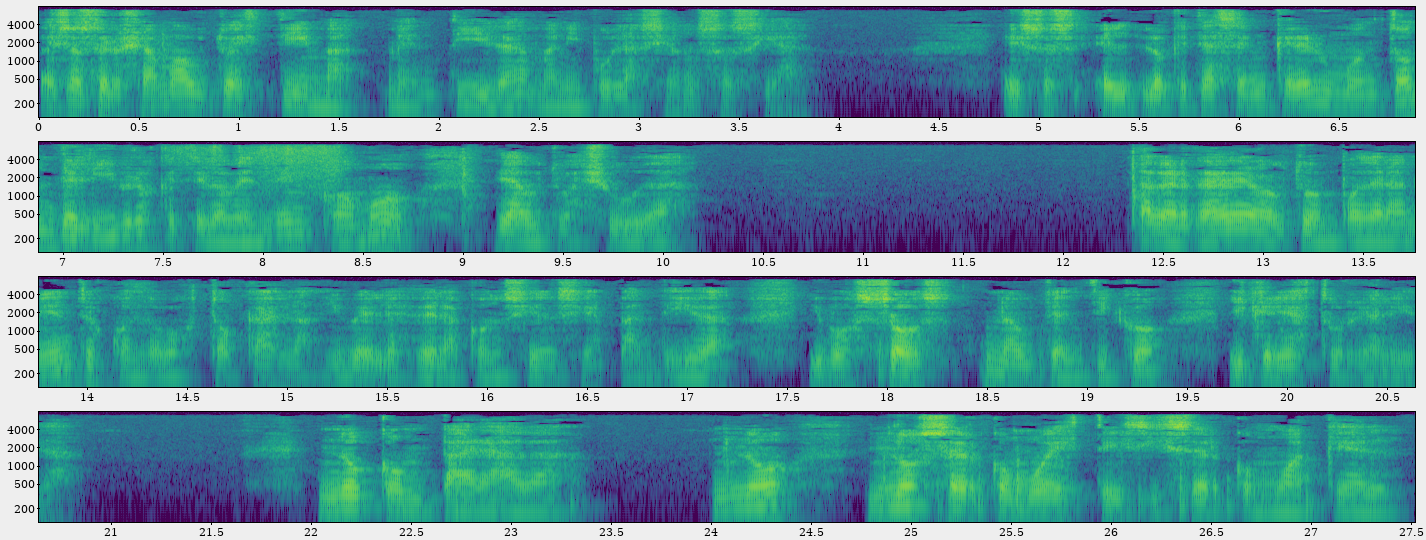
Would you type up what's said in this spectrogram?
Eso se lo llamó autoestima, mentira, manipulación social. Eso es lo que te hacen creer un montón de libros que te lo venden como de autoayuda. La verdadero autoempoderamiento es cuando vos tocas los niveles de la conciencia expandida y vos sos un auténtico y creas tu realidad. No comparada no, no ser como este y sí ser como aquel,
